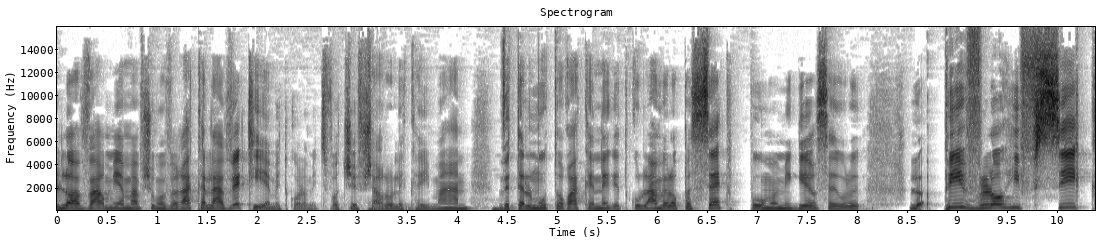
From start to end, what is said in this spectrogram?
לא עבר מימיו שום עבירה קלה וקיים את כל המצוות שאפשר לו לקיימן, ותלמוד תורה כנגד כולם ולא פסק פומה מגירסה, לא, פיו לא הפסיק,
